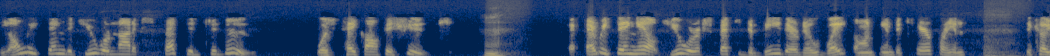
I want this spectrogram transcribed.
the only thing that you were not expected to do was take off his shoes. Everything else you were expected to be there to wait on him to care for him because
